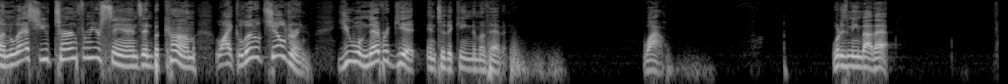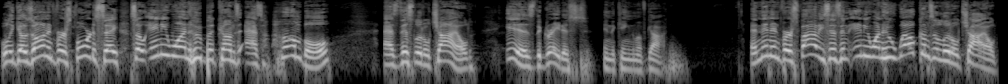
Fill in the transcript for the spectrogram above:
Unless you turn from your sins and become like little children, you will never get into the kingdom of heaven. Wow. What does he mean by that? Well, he goes on in verse 4 to say, So anyone who becomes as humble as this little child is the greatest in the kingdom of God. And then in verse 5, he says, And anyone who welcomes a little child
